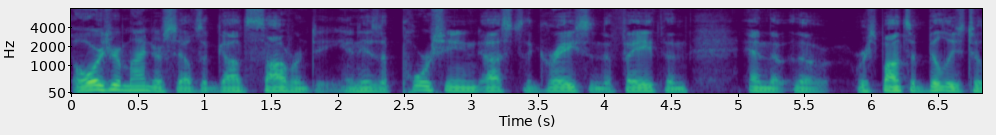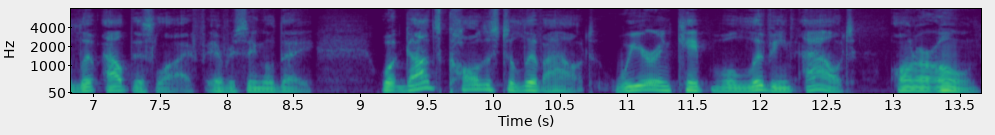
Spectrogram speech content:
always remind ourselves of God's sovereignty and His apportioning us to the grace and the faith and and the, the responsibilities to live out this life every single day. What God's called us to live out, we are incapable living out on our own.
